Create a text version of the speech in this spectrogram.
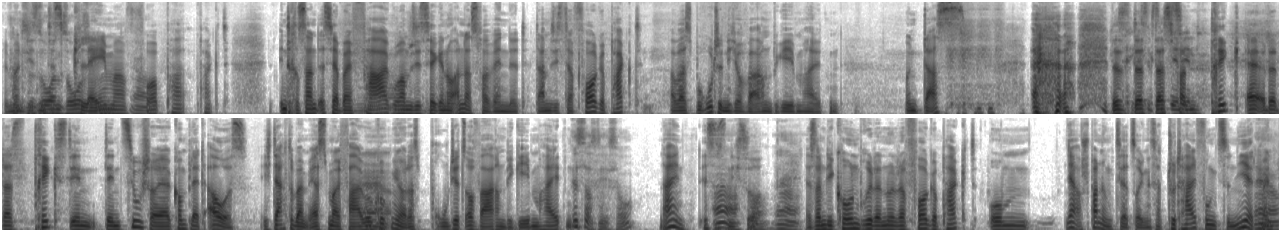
Wenn man diesen so und so Disclaimer sehen, ja. vorpackt. Interessant ist ja, bei Fargo haben sie es ja genau anders verwendet. Da haben sie es davor gepackt, aber es beruhte nicht auf wahren Begebenheiten. Und das, das, das, das, den- vertrick, äh, oder das trickst den, den Zuschauer komplett aus. Ich dachte beim ersten Mal Fargo Ja. gucken, ja, das beruht jetzt auf wahren Begebenheiten. Ist das nicht so? Nein, ist es Ah, nicht so. so, ja. Das haben die Coen-Brüder nur davor gepackt, um ja, Spannung zu erzeugen. Das hat total funktioniert. Ja. Mein,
